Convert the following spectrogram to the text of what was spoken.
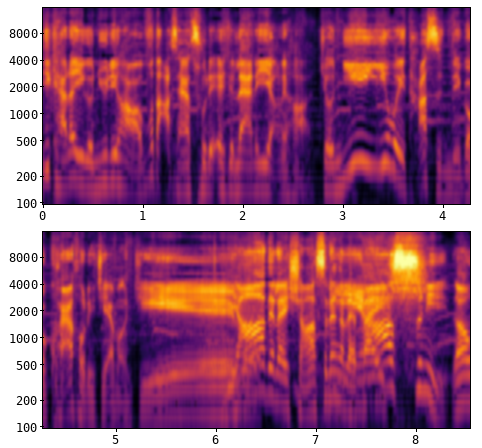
你看到一个女的哈，五大三粗的，哎，就男的一样的哈，就你以为她是那个宽厚的肩膀，接压得来吓死两个来摆死你。然后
